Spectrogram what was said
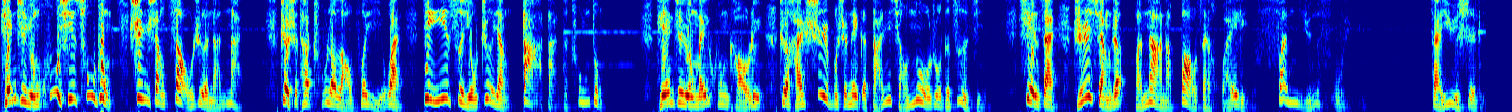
田志勇呼吸粗重，身上燥热难耐。这是他除了老婆以外第一次有这样大胆的冲动。田志勇没空考虑这还是不是那个胆小懦弱的自己，现在只想着把娜娜抱在怀里，翻云覆雨。在浴室里，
